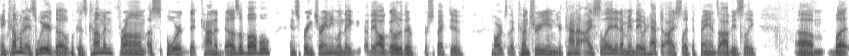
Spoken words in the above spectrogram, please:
And coming, it's weird though because coming from a sport that kind of does a bubble in spring training when they they all go to their respective parts of the country and you're kind of isolated. I mean, they would have to isolate the fans, obviously, um, but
